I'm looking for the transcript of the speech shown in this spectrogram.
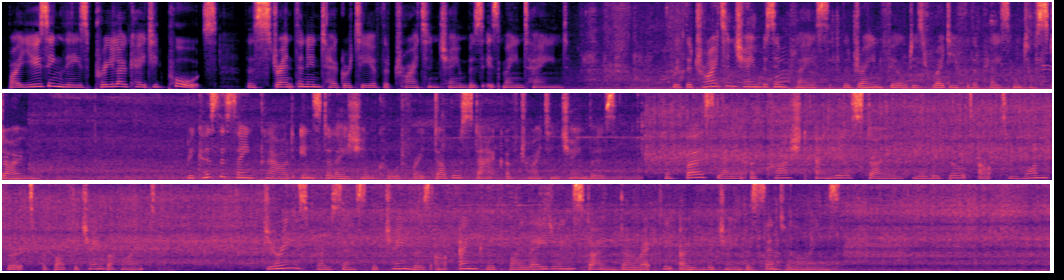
By using these pre-located ports, the strength and integrity of the Triton chambers is maintained. With the Triton chambers in place, the drain field is ready for the placement of stone. Because the St Cloud installation called for a double stack of Triton chambers, the first layer of crushed angular stone will be built up to one foot above the chamber height. During this process, the chambers are anchored by ladling stone directly over the chamber's centre lines.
